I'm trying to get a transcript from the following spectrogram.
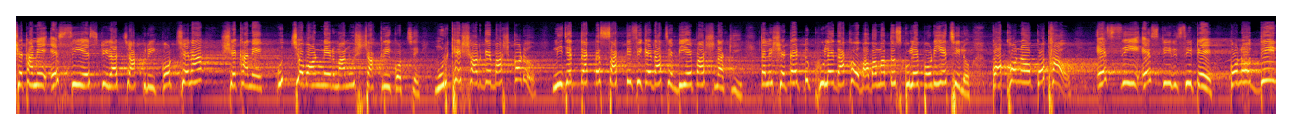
সেখানে এসসি এসটিরা চাকরি করছে না, সেখানে উচ্চ বর্ণের মানুষ চাকরি করছে। মূর্খের স্বর্গে বাস করো, নিজের তো একটা সার্টিফিকেট আছে বিএ পাস নাকি? তাহলে সেটা একটু খুলে দেখো, বাবা মা তো স্কুলে পড়িয়েছিল। কখনো কোথাও এসসি এসটির সিটে কোনো দিন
